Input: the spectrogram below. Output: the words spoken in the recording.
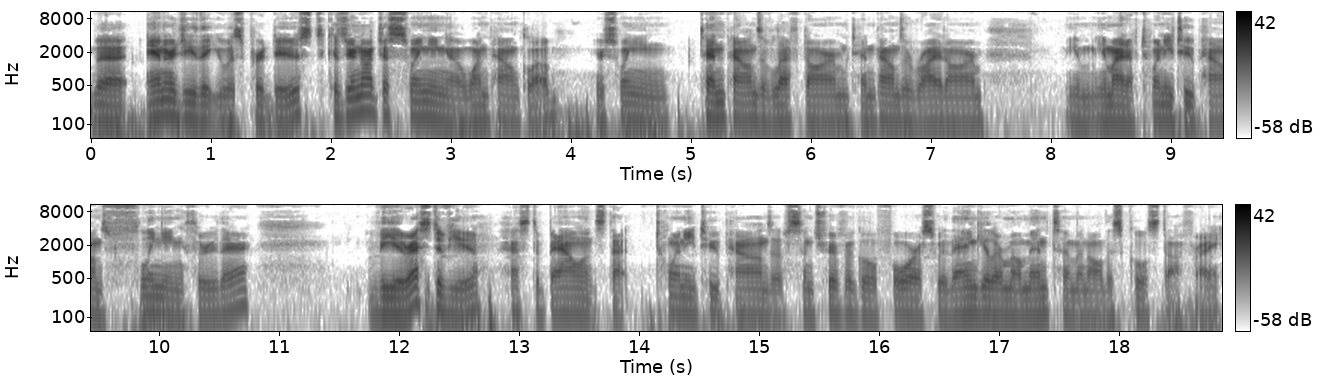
the energy that you was produced because you're not just swinging a one pound club. You're swinging 10 pounds of left arm 10 pounds of right arm. You, you might have 22 pounds flinging through there. The rest of you has to balance that 22 pounds of centrifugal force with angular momentum and all this cool stuff right?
